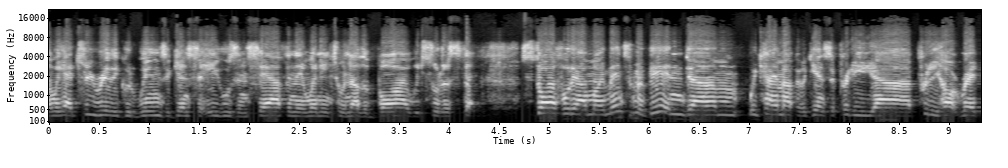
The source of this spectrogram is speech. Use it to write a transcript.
and we had two really good wins against the Eagles and South, and then went into another bye, which sort of st- stifled our momentum a bit, and um, we came up against a pretty uh, pretty hot red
